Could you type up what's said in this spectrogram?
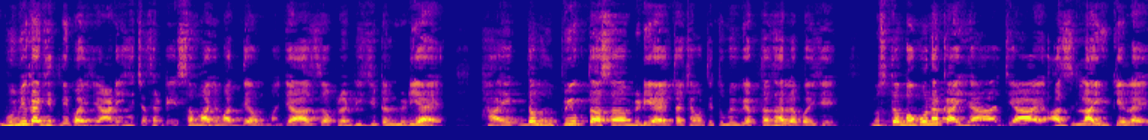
भूमिका घेतली पाहिजे. आणि ह्याच्यासाठी समाज माध्यम म्हणजे आज आपला डिजिटल मीडिया आहे हा एकदम उपयुक्त असा मीडिया आहे. त्याच्यावरती तुम्ही व्यक्त झालं पाहिजे. नुसतं बघू नका ह्या ज्या आज लाईव्ह केलंय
